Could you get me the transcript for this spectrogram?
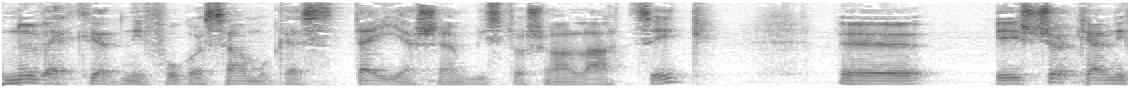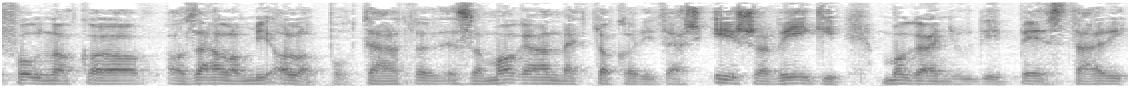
növekedni fog a számuk, ez teljesen biztosan látszik, és csökkenni fognak a, az állami alapok. Tehát ez a magánmegtakarítás és a régi magánnyugdíj pénztári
